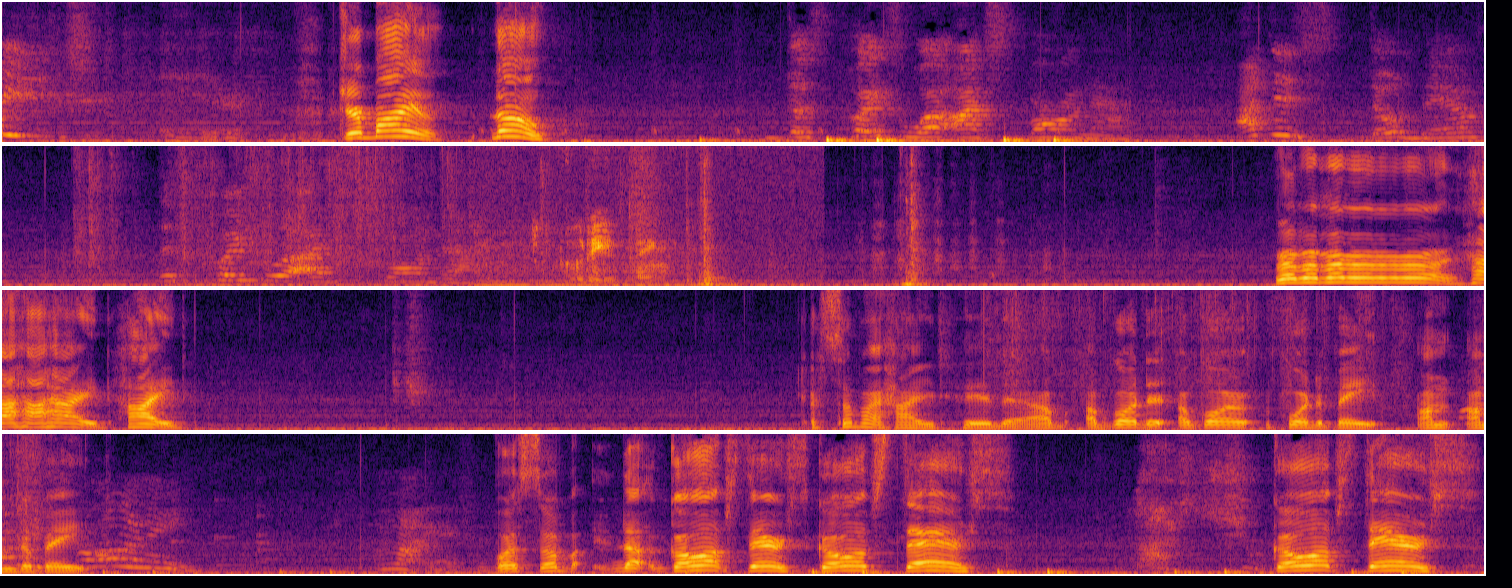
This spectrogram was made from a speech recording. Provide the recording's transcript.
he. Jeremiah, no. This place where I spawned at. I just still there. This place where I spawned at. Good evening. Run, run, run, run, run, run. Hide, hide. Somebody hide here. There. I'm, I'm going. To, I'm going for bait. I'm. I'm answering. But somebody. No, go upstairs. Go upstairs. Go upstairs.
